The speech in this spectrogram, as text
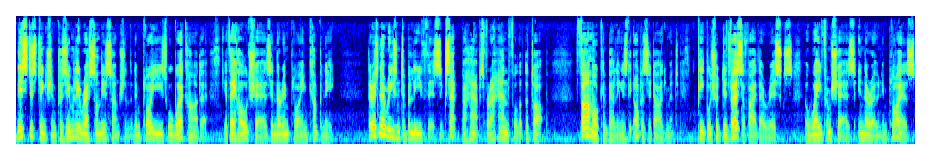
This distinction presumably rests on the assumption that employees will work harder if they hold shares in their employing company. There is no reason to believe this, except perhaps for a handful at the top. Far more compelling is the opposite argument. People should diversify their risks away from shares in their own employers.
